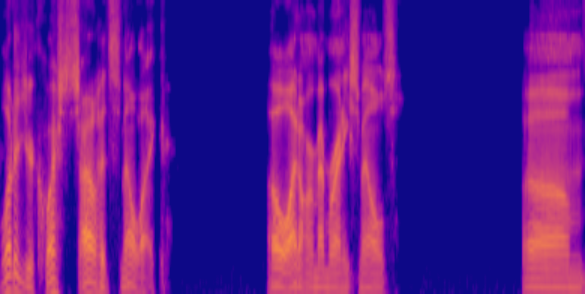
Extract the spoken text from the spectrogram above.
What did your question childhood smell like? Oh, I don't remember any smells. Um,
